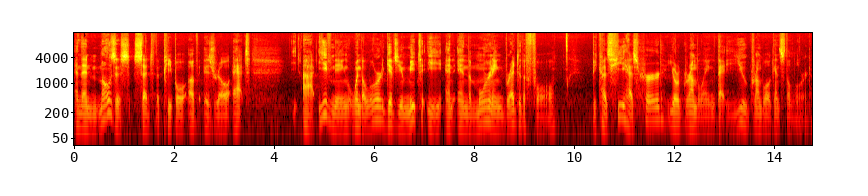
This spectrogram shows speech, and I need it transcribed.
And then Moses said to the people of Israel at uh, evening, when the Lord gives you meat to eat, and in the morning bread to the full, because he has heard your grumbling, that you grumble against the Lord.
